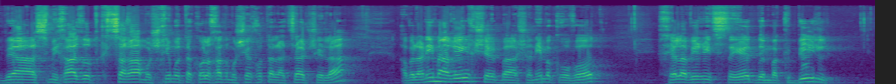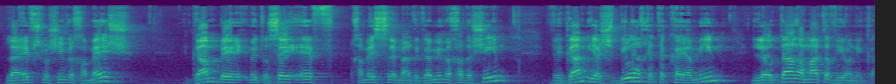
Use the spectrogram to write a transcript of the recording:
והשמיכה הזאת קצרה, מושכים אותה, כל אחד מושך אותה לצד שלה, אבל אני מעריך שבשנים הקרובות חיל האוויר יצטייד במקביל ל-F-35, גם במטוסי F-15 מהדגמים החדשים, וגם ישביח את הקיימים לאותה רמת אביוניקה.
